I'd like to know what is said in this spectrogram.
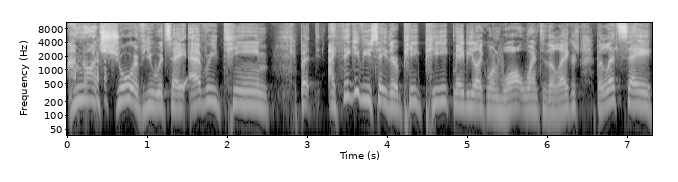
I'm not sure if you would say every team, but I think if you say their peak, peak, maybe like when Wilt went to the Lakers, but let's say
